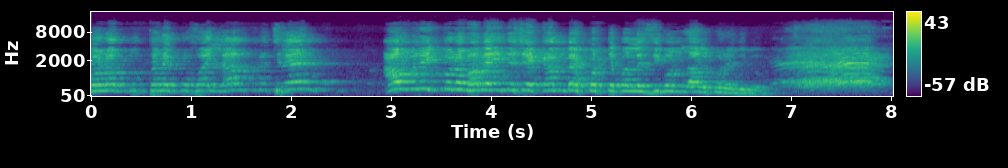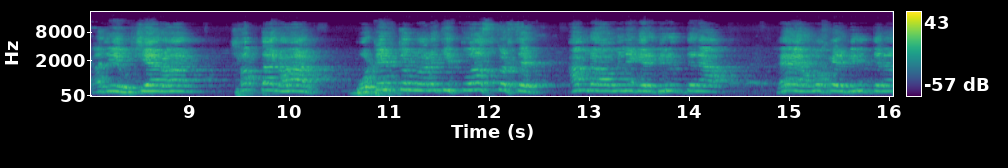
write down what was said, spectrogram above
গণ প্রোফাইল লাল করেছিলেন আওয়ামী লীগ কোনোভাবে এই দেশে কাম করতে পারলে জীবন লাল করে দিবে। কাজে হুঁশিয়ার হন, সাবধান হন, ভোটের জন্য অনেকে তোয়াজ করছেন। আমরা আওয়ামী লীগের বিরুদ্ধে না হ্যাঁ অমুকের বিরুদ্ধে না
